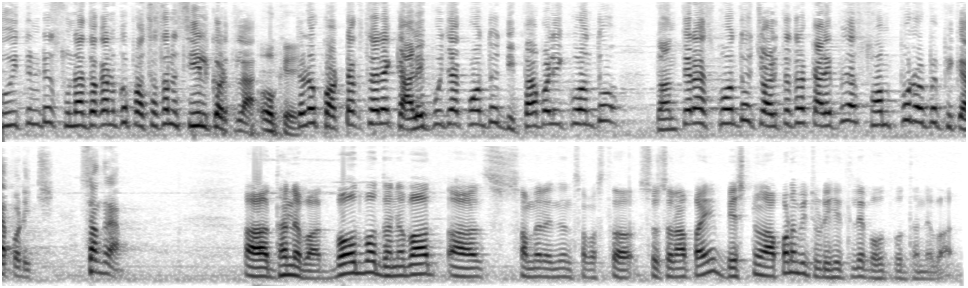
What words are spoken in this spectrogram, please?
ଦୁଇ ତିନିଟି ସୁନା ଦୋକାନକୁ ପ୍ରଶାସନ ସିଲ୍ କରିଥିଲା ତେଣୁ କଟକ ସହରରେ କାଳୀପୂଜା କୁହନ୍ତୁ ଦୀପାବଳି କୁହନ୍ତୁ ଧନତେରାସ କୁହନ୍ତୁ ଚଳିତ ଥର କାଳୀପୂଜା ସମ୍ପୂର୍ଣ୍ଣ ରୂପେ ଫିକା ପଡ଼ିଛି ସଂଗ୍ରାମ ଧନ୍ୟବାଦ ବହୁତ ବହୁତ ଧନ୍ୟବାଦ ସୌମ୍ୟରଞ୍ଜନ ସମସ୍ତ ସୂଚନା ପାଇଁ ବିଷ୍ଣୁ ଆପଣ ବି ଯୋଡ଼ି ହେଇଥିଲେ ବହୁତ ବହୁତ ଧନ୍ୟବାଦ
